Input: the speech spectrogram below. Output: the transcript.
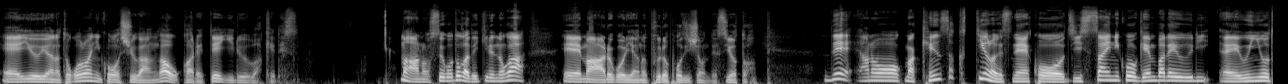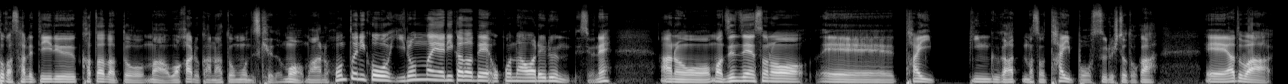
えいうようなところに、こう、主眼が置かれているわけです。まあ、あの、そういうことができるのが、えー、まあ、 Algolia の proposition ですよと。で、あの、まあ、検索っていうのはですね、こう、実際にこう、現場で売り、えー、運用とかされている方だと、まあ、わかるかなと思うんですけれども、まあ、あの、本当にこう、いろんなやり方で行われるんですよね。あの、まあ、全然その、えー、タイピングが、まあ、そのタイプをする人とか、えー、あとは、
